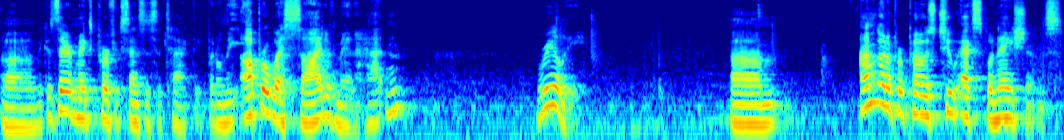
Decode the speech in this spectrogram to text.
uh, because there it makes perfect sense as a tactic. But on the Upper West Side of Manhattan, really? Um, I'm going to propose two explanations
